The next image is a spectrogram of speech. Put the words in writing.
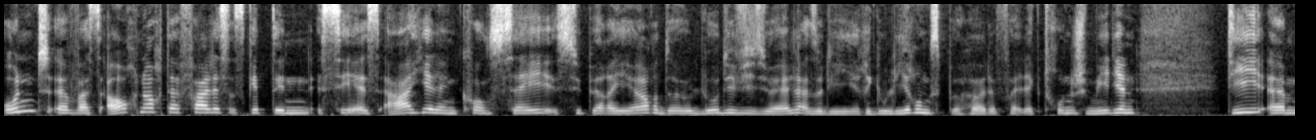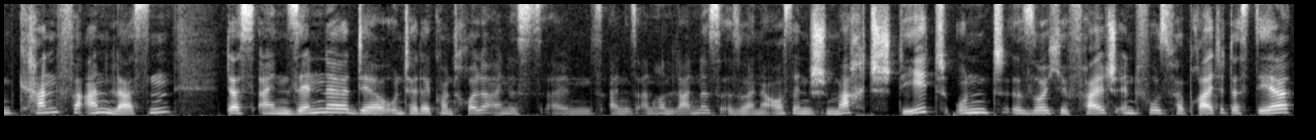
Und äh, was auch noch der Fall ist, es gibt den CSA hier, den Conseil Supérieur de l'Audiovisuel, also die Regulierungsbehörde für elektronische Medien, die ähm, kann veranlassen, dass ein Sender, der unter der Kontrolle eines, eines, eines anderen Landes, also einer ausländischen Macht steht und äh, solche Falschinfos verbreitet, dass der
